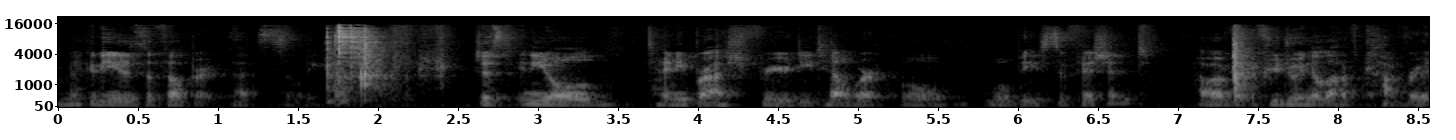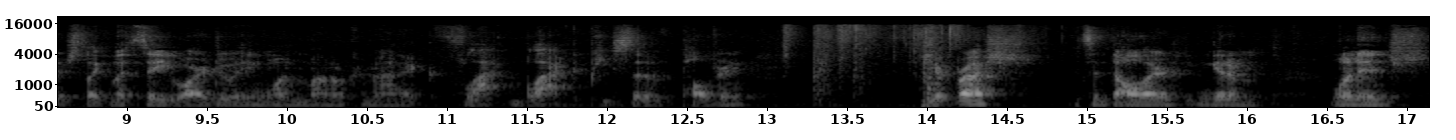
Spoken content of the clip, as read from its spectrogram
I'm not gonna use the filbert, that's silly. Just any old tiny brush for your detail work will, will be sufficient. However, if you're doing a lot of coverage, like let's say you are doing one monochromatic flat black piece of pauldron, chip brush, it's a dollar. You can get them one inch,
